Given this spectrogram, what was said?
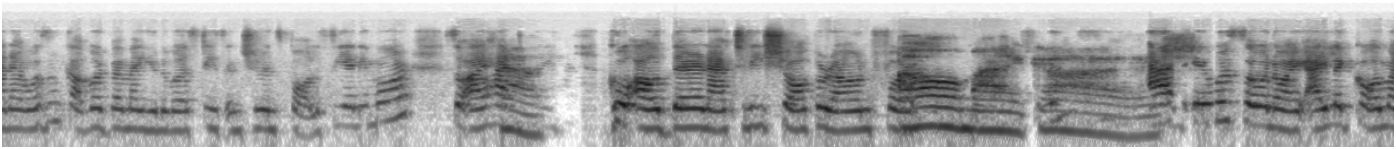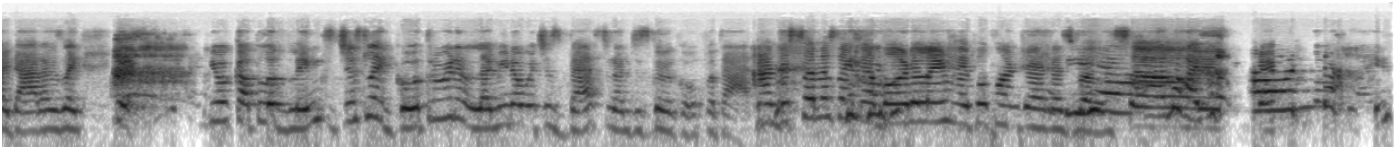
and I wasn't covered by my university's insurance policy anymore. So I had Yeah. To like, go out there and actually shop around for Oh my God. and it was so annoying. I like called my dad. I was like, "Hey, send you a couple of links. Just like go through it and let me know which is best, and I'm just gonna go for that." And this one is like a borderline hypochondriac as well. Yeah, I'm so hyper- Oh, no.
